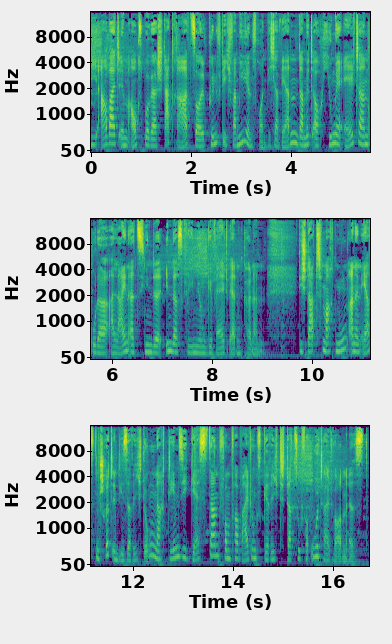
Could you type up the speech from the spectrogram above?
Die Arbeit im Augsburger Stadtrat soll künftig familienfreundlicher werden, damit auch junge Eltern oder Alleinerziehende in das Gremium gewählt werden können. Die Stadt macht nun einen ersten Schritt in diese Richtung, nachdem sie gestern vom Verwaltungsgericht dazu verurteilt worden ist.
